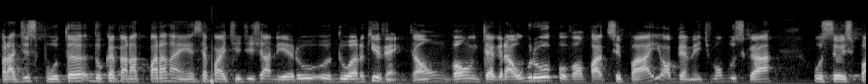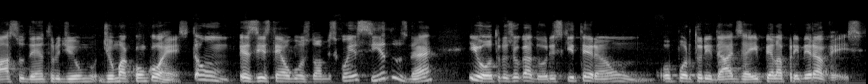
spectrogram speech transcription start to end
para a disputa do Campeonato Paranaense a partir de janeiro do ano que vem. Então, vão integrar o grupo, vão participar e, obviamente, vão buscar o seu espaço dentro de, um, de uma concorrência. Então, existem alguns nomes conhecidos, né? E outros jogadores que terão oportunidades aí pela primeira vez.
